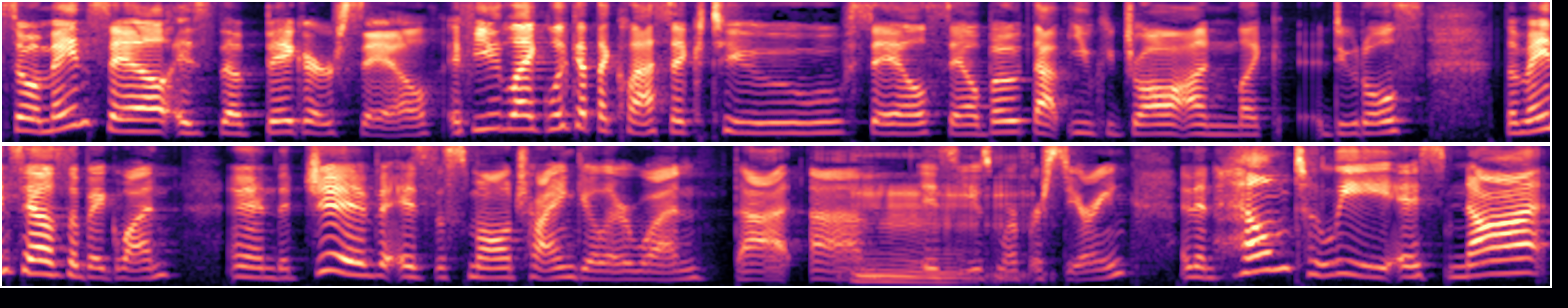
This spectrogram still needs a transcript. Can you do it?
So a mainsail is the bigger sail. If you like look at the classic two sail sailboat that you could draw on like doodles, the mainsail is the big one, and the jib is the small triangular one that um, is used more for steering. And then helm to lee is not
